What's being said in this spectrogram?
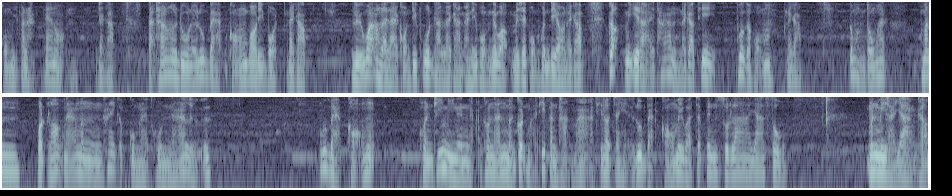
คงมีปัญหาแน่นอนนะครับ แต่ถ้าเราดูในรูปแบบของบริบทนะครับหรือว่าเอาหลาย ๆ คนที่พูดกันแล้วกัน อันนี้ผมเนี่ยว่าไม่ใช่ผมคนเดียวนะครับ ก็มีหลายท่านนะครับที่พูดกับผมนะครับ ก็บอกตรงว่ามันปลดล็อกนะ มันให้กับกลุ่มนายทุนนะ หรือ รูปแบบของคนที่มีเงินหนาเท่านั้นเหมือนกฎหมายที่ผ่านๆมา ที่เราจะเห็นรูปแบบของไม่ว่าจะเป็นสุรายาสูบมันมีหลายอย่างครับ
